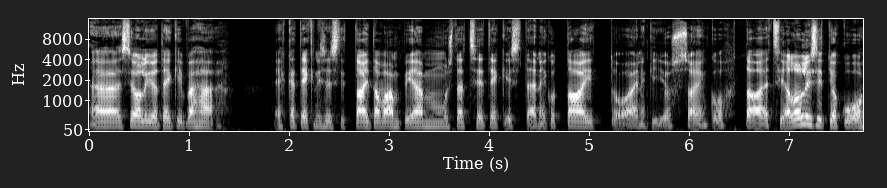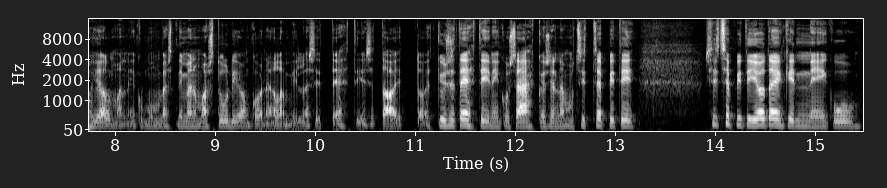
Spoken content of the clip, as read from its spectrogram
ää, se oli jotenkin vähän ehkä teknisesti taitavampi ja muistan, että se teki sitä niin kuin taitoa ainakin jossain kohtaa. että siellä oli sitten joku ohjelma niin kuin mun mielestä nimenomaan studion koneella, millä sitten tehtiin se taitto. Et kyllä se tehtiin niin kuin sähköisenä, mutta sitten se piti, sit se piti jotenkin niin kuin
